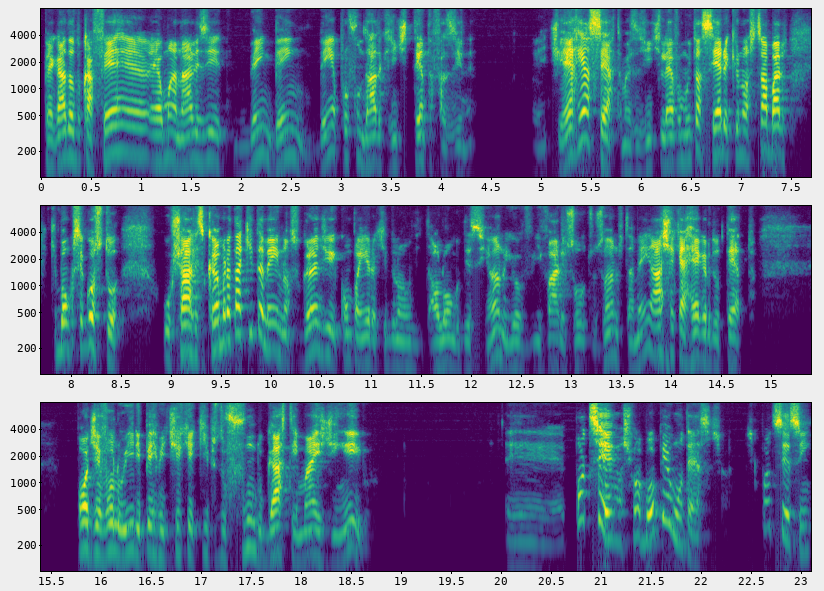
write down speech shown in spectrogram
pegada do café é uma análise bem, bem, bem aprofundada que a gente tenta fazer, né? A gente erra e acerta, mas a gente leva muito a sério aqui o nosso trabalho. Que bom que você gostou. O Charles Câmara está aqui também, nosso grande companheiro aqui do, ao longo desse ano e, e vários outros anos também. Acha que a regra do teto pode evoluir e permitir que equipes do fundo gastem mais dinheiro? É, pode ser, acho que é uma boa pergunta essa. Acho que pode ser sim.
